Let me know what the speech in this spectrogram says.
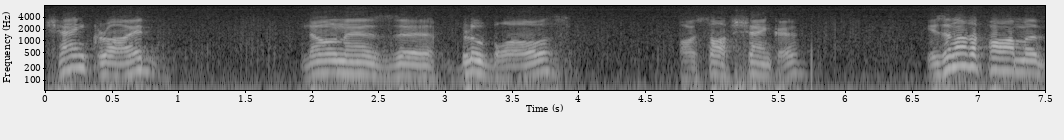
Chancroid, known as uh, blue balls or soft chancre, is another form of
